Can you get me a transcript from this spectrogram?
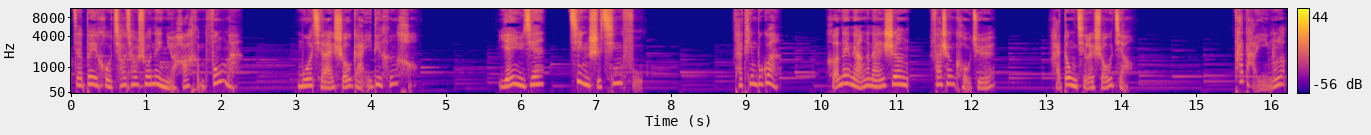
在背后悄悄说：“那女孩很丰满，摸起来手感一定很好。”言语间尽是轻浮。他听不惯，和那两个男生发生口角，还动起了手脚。他打赢了，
